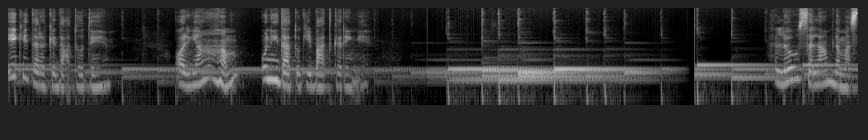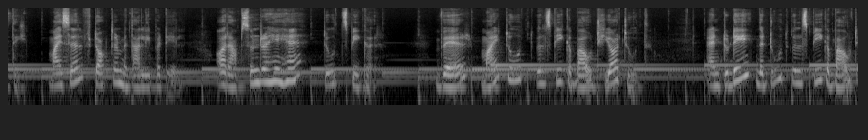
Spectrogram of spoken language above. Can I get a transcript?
एक ही तरह के दांत होते हैं, और यहाँ हम उन्हीं दांतों की बात करेंगे। हेलो, सलाम, नमस्ते। माई सेल्फ डॉक्टर मिताली पटेल, और आप सुन रहे हैं tooth speaker. Where my tooth will speak about your tooth. And today, the tooth will speak about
